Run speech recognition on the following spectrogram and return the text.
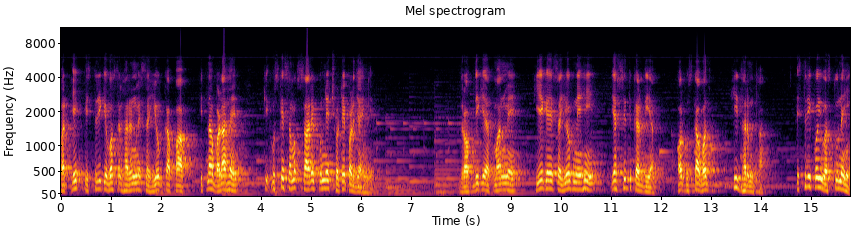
पर एक स्त्री के वस्त्र हरण में सहयोग का पाप इतना बड़ा है कि उसके समक्ष सारे पुण्य छोटे पड़ जाएँगे। द्रौपदी के अपमान में किए गए सहयोग ने ही यह सिद्ध कर दिया और उसका वध ही धर्म था। स्त्री कोई वस्तु नहीं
